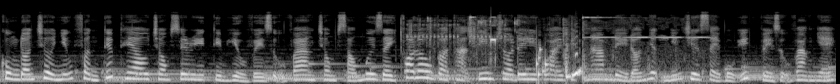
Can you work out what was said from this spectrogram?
Cùng đón chờ những phần tiếp theo trong series tìm hiểu về rượu vang trong 60 giây. Follow và thả tim cho DIY Việt Nam để đón nhận những chia sẻ bổ ích về rượu vang nhé.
